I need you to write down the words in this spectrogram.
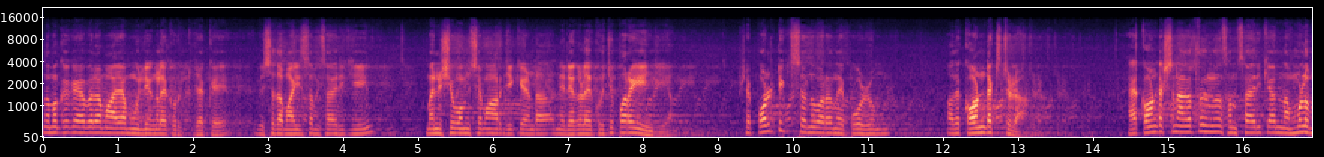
നമുക്ക് കേവലമായ മൂല്യങ്ങളെക്കുറിച്ചൊക്കെ വിശദമായി സംസാരിക്കുകയും മനുഷ്യവംശമാർജിക്കേണ്ട നിലകളെക്കുറിച്ച് പറയുകയും ചെയ്യാം. പക്ഷെ പൊളിറ്റിക്സ് എന്ന് പറയുന്നത് എപ്പോഴും അത് കോണ്ടക്സ്റ്റിലാണ് ആ കോണ്ടക്സ്റ്റിനകത്ത് നിന്ന് സംസാരിക്കാൻ നമ്മളും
